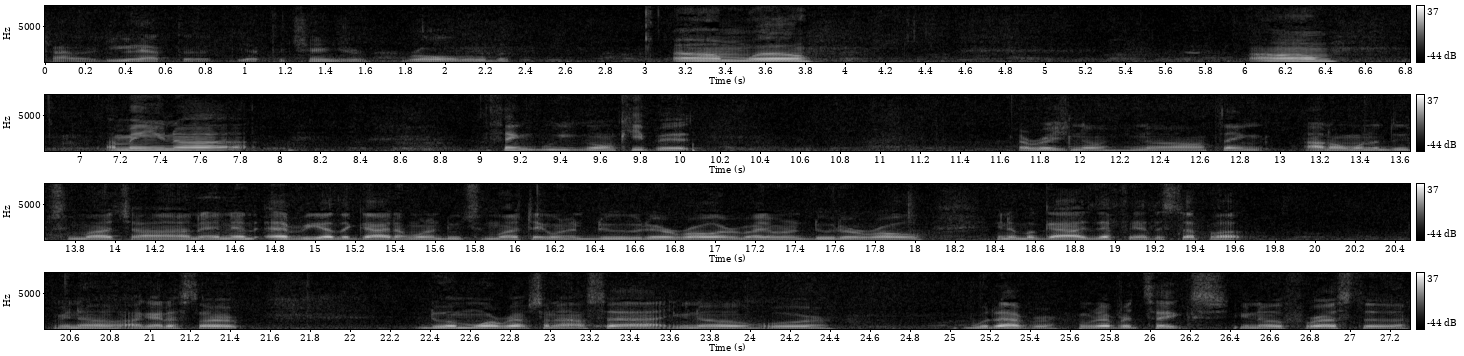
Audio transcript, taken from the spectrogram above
Tyler? Do you have to you have to change your role a little bit? Um. Well. Um. I mean, you know, I, I think we're gonna keep it original. You know, I don't think I don't want to do too much, uh, and, and every other guy don't want to do too much. They want to do their role. Everybody want to do their role. You know, but guys definitely have to step up. You know, I got to start doing more reps on the outside, you know, or whatever, whatever it takes, you know, for us to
